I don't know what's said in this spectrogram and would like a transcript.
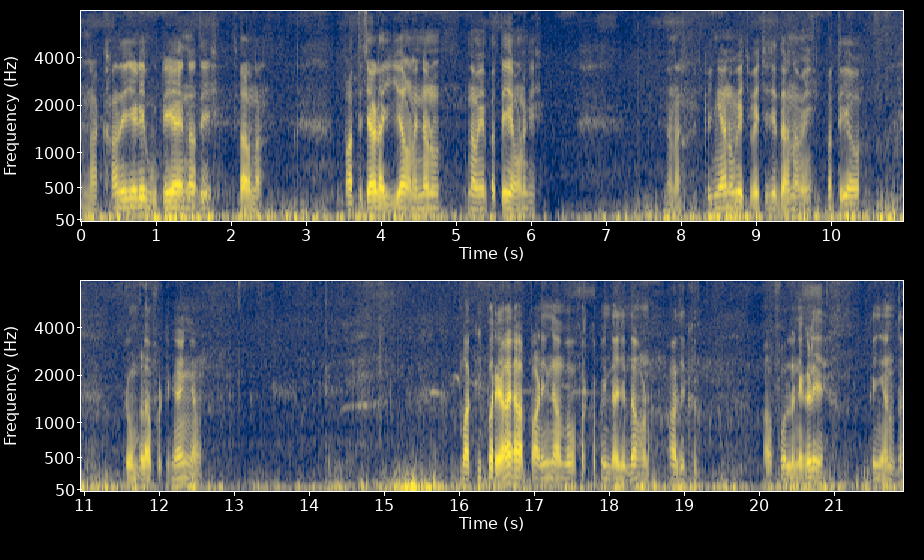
ਨਾਖਾਂ ਦੇ ਜਿਹੜੇ ਬੂਟੇ ਆ ਇਹਨਾਂ ਦੇ ਹਿਸਾਬ ਨਾਲ ਪੱਤ ਝੜਾਈ ਆ, ਹੁਣ ਇਹਨਾਂ ਨੂੰ ਨਵੇਂ ਪੱਤੇ ਆਉਣਗੇ। ਹਨਾ? ਕਈਆਂ ਨੂੰ ਵਿੱਚ ਵਿੱਚ ਜਿੱਦਾਂ ਨਵੇਂ ਪੱਤੇ ਆ ਰੁੰਬਲਾ ਫੁੱਟੀਆਂ ਹੋਈਆਂ। ਵਾਂ। ਤੇ ਬਾਕੀ ਭਰਿਆ ਆ ਪਾਣੀ ਨਾਲ ਬਹੁਤ ਫ਼ਰਕ ਪੈਂਦਾ ਜਿੱਦਾਂ ਹੁਣ ਆ ਦੇਖੋ ਆ ਫੁੱਲ ਨਿਕਲੇ ਕਈਆਂ ਨੂੰ ਤਾਂ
